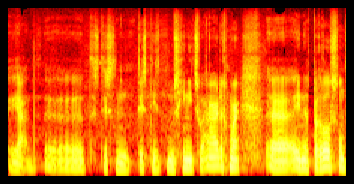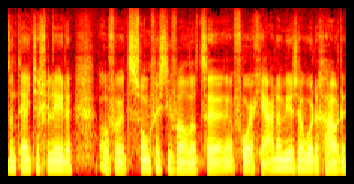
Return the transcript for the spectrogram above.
ja, het is, het is, een, het is niet, misschien niet zo aardig. Maar in het Parool stond een tijdje geleden over het Songfestival. Dat vorig jaar dan weer zou worden gehouden.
